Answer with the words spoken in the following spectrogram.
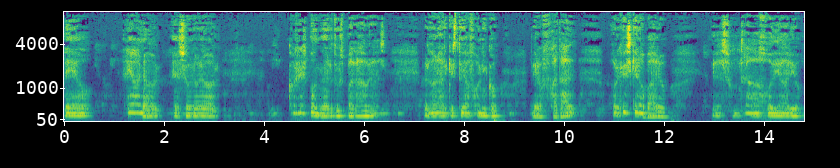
Leo. Leonor, es un honor corresponder tus palabras. Perdonar que estoy afónico, pero fatal, porque es que no paro. Es un trabajo diario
